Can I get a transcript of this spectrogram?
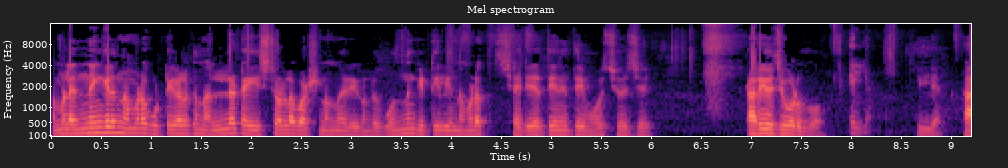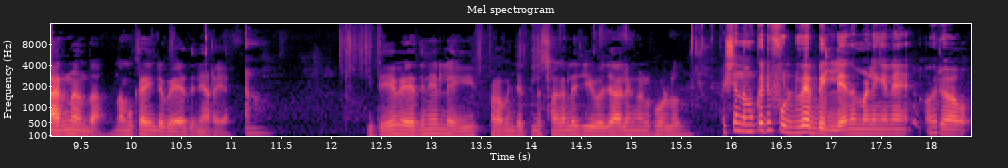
നമ്മൾ എന്തെങ്കിലും നമ്മുടെ കുട്ടികൾക്ക് നല്ല ടേസ്റ്റുള്ള ഭക്ഷണം എന്ന് കഴിയുകൊണ്ട് ഒന്നും കിട്ടിയില്ലെങ്കിൽ നമ്മുടെ ശരീരത്തിൽ നിന്ന് ഇത്രയും മുറിച്ച് വെച്ച് കറി വെച്ച് കൊടുക്കുമോ ഇല്ല. ഇല്ല. കാരണം എന്താ? നമുക്ക് അതിന്റെ വേദന അറിയാം. ഇതേ വേദനയല്ലേ ഈ പ്രപഞ്ചത്തിലെ സകല ജീവജാലങ്ങൾക്കും ഉള്ളത്? പക്ഷെ നമുക്കൊരു ഫുഡ് വെബ് ഇല്ലേ? നമ്മളിങ്ങനെ ഓരോ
